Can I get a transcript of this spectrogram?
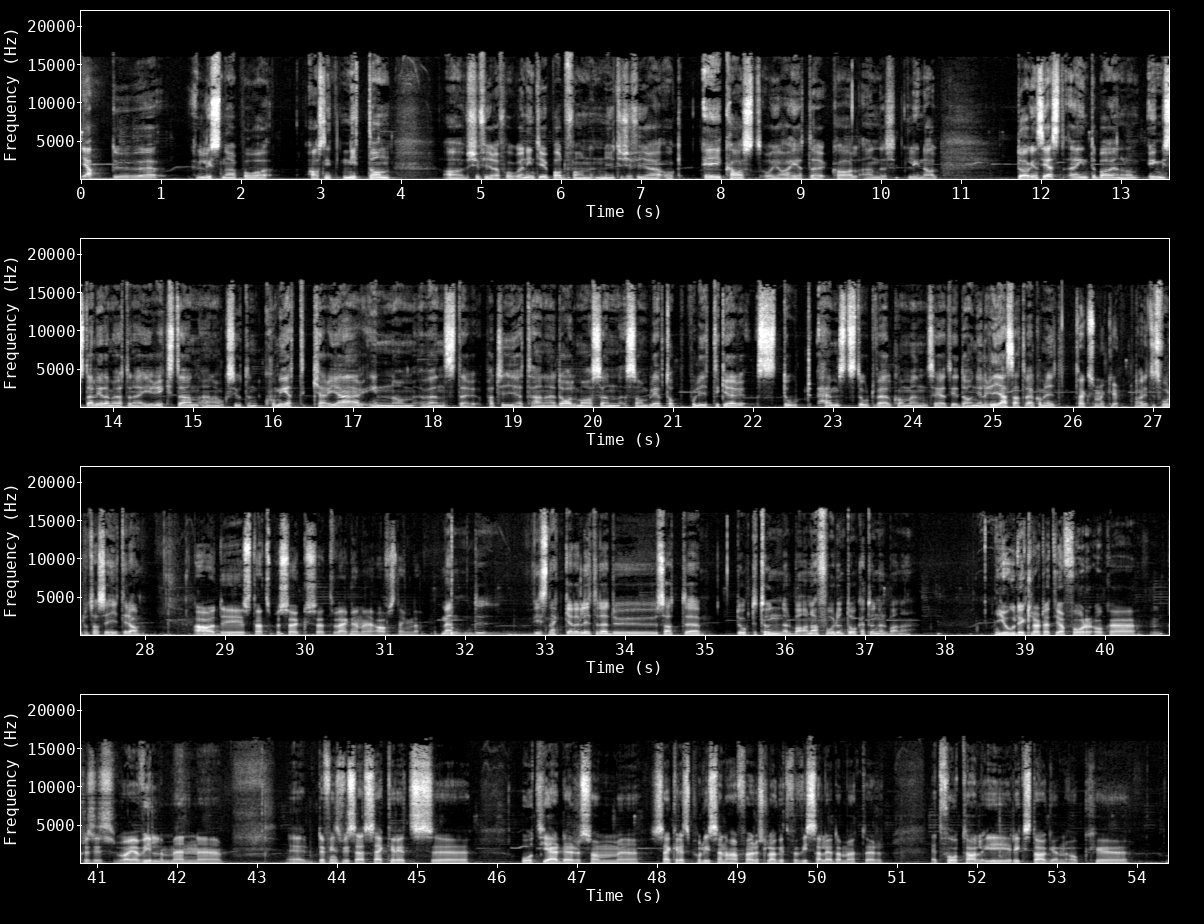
Ja, du uh, lyssnar på avsnitt 19 av 24 frågor. En intervjupodd från Ny till 24 och Acast och jag heter Karl Anders Lindahl. Dagens gäst är inte bara en av de yngsta ledamöterna i riksdagen. Han har också gjort en kometkarriär inom Vänsterpartiet. Han är dalmasen som blev toppolitiker. Stort, hemskt stort välkommen säger jag till Daniel Riazat. Välkommen hit. Tack så mycket. Det var lite svårt att ta sig hit idag. Ja, det är statsbesök så att vägarna är avstängda. Men du, vi snackade lite där. Du sa att eh, du åkte tunnelbana. Får du inte åka tunnelbana? Jo, det är klart att jag får åka precis vad jag vill men eh, eh det finns vissa säkerhetsåtgärder eh, som eh, Säkerhetspolisen har föreslagit för vissa ledamöter. Ett fåtal i riksdagen och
